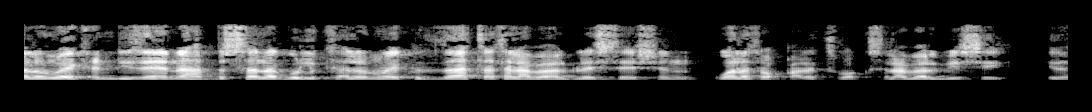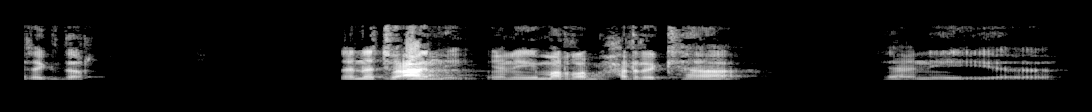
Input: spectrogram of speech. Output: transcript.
Alan Wake عندي زينة بس أنا أقول لك Alan Wake بالذات لا تلعبها على ال PlayStation ولا أتوقع على ال Xbox العبها على ال PC إذا تقدر. لأنها تعاني يعني مرة محركها يعني آه،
